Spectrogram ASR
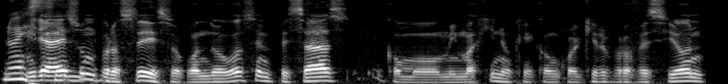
No es Mira, es un proceso. Cuando vos empezás, como me imagino que con cualquier profesión,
